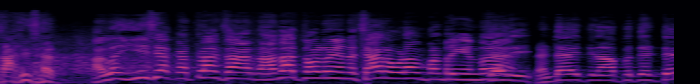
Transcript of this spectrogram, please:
சாரி சார் அதெல்லாம் ஈஸியா கட்டலாம் சார் நான் தான் சொல்றேன் என்ன சேர விடாம பண்றீங்கன்ற சரி ரெண்டாயிரத்தி நாற்பத்தி எட்டு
